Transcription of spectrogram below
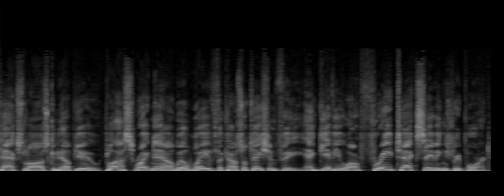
tax laws can help you. Plus, right now, we'll waive the consultation fee and give you a free tax savings report.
